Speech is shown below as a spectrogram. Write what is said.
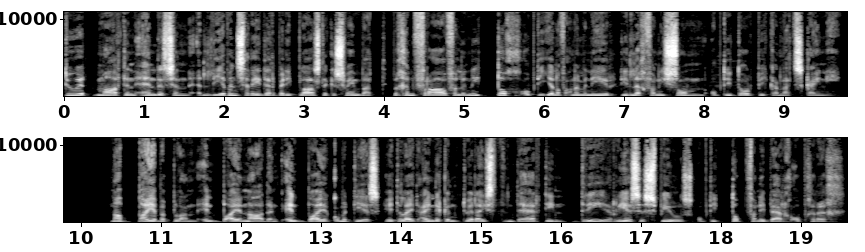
Toe het Martin Anderson, 'n lewensredder by die plaaslike swembad, begin vra of hulle nie tog op die een of ander manier die lig van die son op die dorpie kan laat skyn nie. Na baie beplan en baie nadink en baie komitees het hulle uiteindelik in 2013 drie reuse spieëls op die top van die berg opgerig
